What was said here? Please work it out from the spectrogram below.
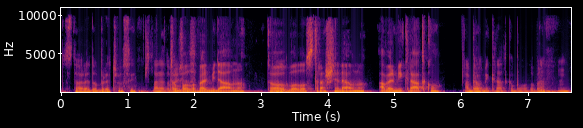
Staré dobré časy. Staré to dobré bolo časy. veľmi dávno. To No. bolo strašne dávno. A veľmi krátko. A veľmi krátko bolo dobre. Mm.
